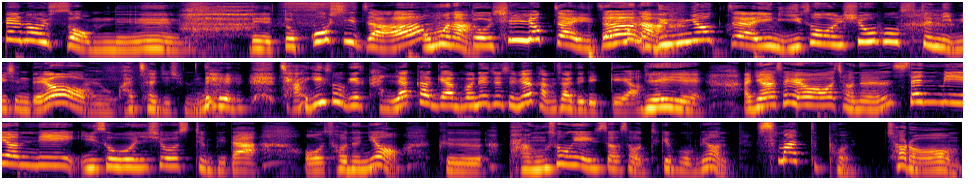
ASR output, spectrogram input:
빼놓을 수 없는 네, 또 꽃이자 어머나 또 실력자이자 어머나. 능력자인 이소은 쇼 호스트님이신데요. 아유 과찬이십니다. 네, 자기소개 간략하게 한번 해주시면 감사드릴게요. 예 예. 안녕하세요. 저는 센미 언니 이소은 쇼호스트입니다. 어 저는요 그 방송에 있어서 어떻게 보면 스마트폰. 처럼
